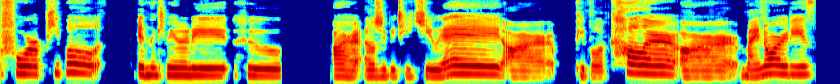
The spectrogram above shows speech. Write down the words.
for people in the community who are LGBTQA, are people of color, are minorities.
